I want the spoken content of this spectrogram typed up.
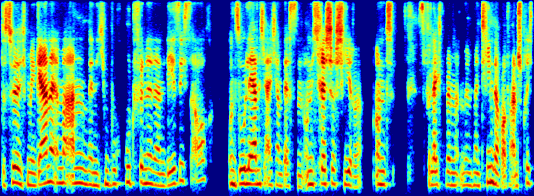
das höre ich mir gerne immer an. Wenn ich ein Buch gut finde, dann lese ich es auch. Und so lerne ich eigentlich am besten. Und ich recherchiere. Und vielleicht, wenn, wenn mein Team darauf anspricht,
